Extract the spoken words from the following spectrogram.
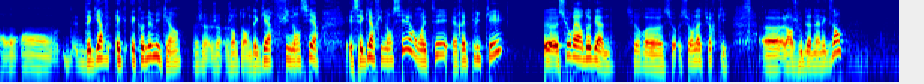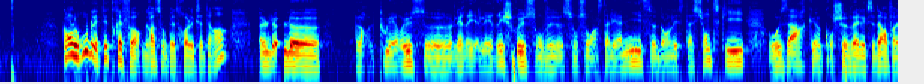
des guerres économiques, hein, j'entends, des guerres financières. Et ces guerres financières ont été répliquées euh, sur Erdogan, sur, sur, la Turquie. alors je vous donne un exemple. Quand le rouble était très fort, grâce au pétrole, etc., le, alors, tous les Russes, euh, les, riches Russes sont, installés à Nice, dans les stations de ski, aux Arcs, Courchevel, etc. Enfin,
